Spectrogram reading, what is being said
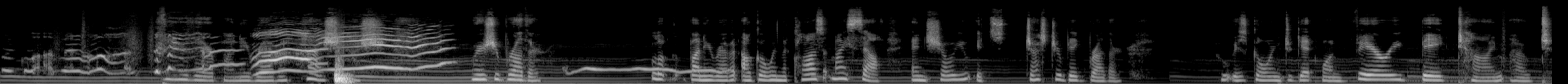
There, there, Bunny Rabbit. Hush, hush. Where's your brother? Look, Bunny Rabbit, I'll go in the closet myself and show you it's just your big brother who is going to get one very big time out.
